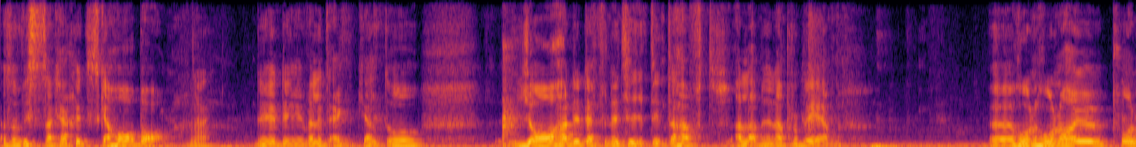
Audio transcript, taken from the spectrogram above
Alltså vissa kanske inte ska ha barn. Nej. Det, det är väldigt enkelt och jag hade definitivt inte haft alla mina problem. Eh, Hon, hon har ju på,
